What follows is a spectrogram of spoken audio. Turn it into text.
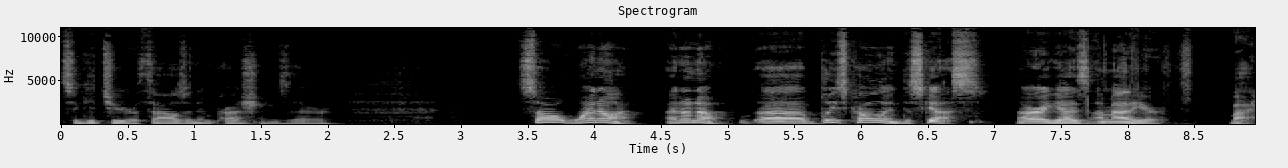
to get your thousand impressions there. So why not? I don't know. Uh, please call in, discuss. All right, guys, I'm out of here. Bye.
